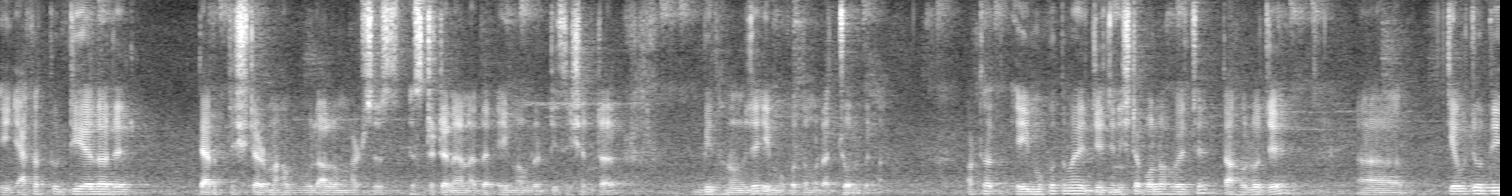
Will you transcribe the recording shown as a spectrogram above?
এই একাত্তর ডিএলআরের তেরো পৃষ্ঠার Mahbubul Alam versus state another এই মামলার ডিসিশনটার বিধান অনুযায়ী এই মোকদ্দমাটা চলবে না। অর্থাৎ এই মোকদ্দমায় যে জিনিসটা বলা হয়েছে তা হলো যে কেউ যদি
